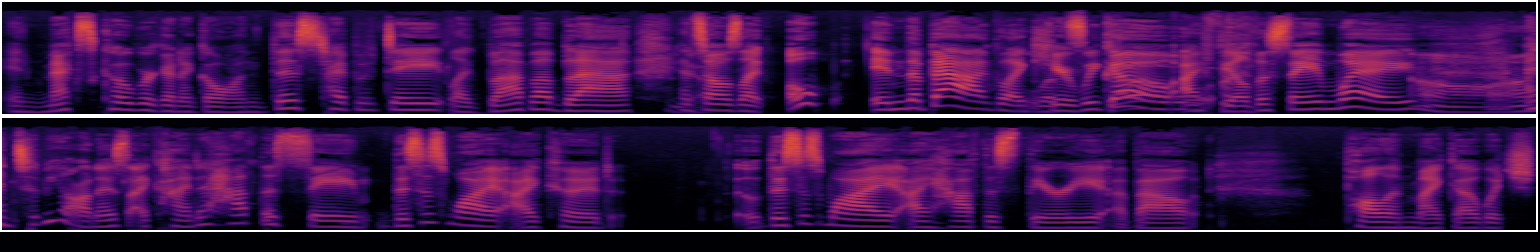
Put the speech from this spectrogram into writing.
in Mexico. We're going to go on this type of date, like blah blah blah. And so I was like, oh, in the bag, like here Let's we go. I feel the same way. Aw. And to be honest, I kind of had the same. This is why I could. This is why I have this theory about Paul and Micah, which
